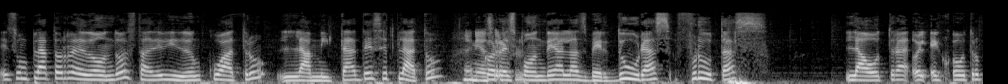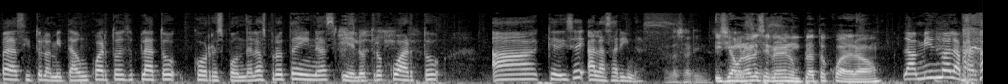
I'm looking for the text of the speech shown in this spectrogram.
Es un plato redondo, está dividido en cuatro. La mitad de ese plato a corresponde a las verduras, frutas. La otra, el, el otro pedacito, la mitad, un cuarto de ese plato corresponde a las proteínas y el otro cuarto a, ¿qué dice? A las harinas. A las harinas. Y si a uno le sirven en un plato cuadrado. La misma la parte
